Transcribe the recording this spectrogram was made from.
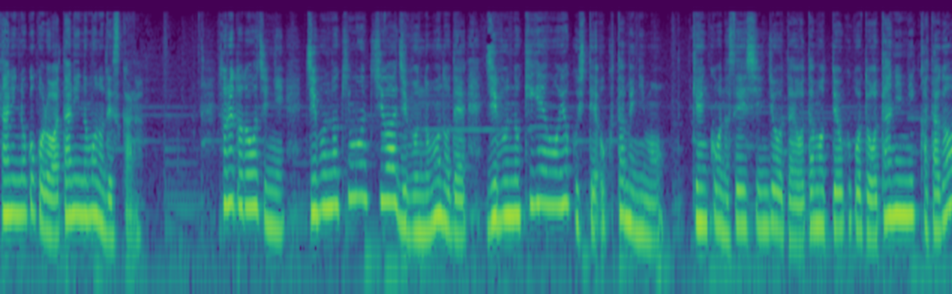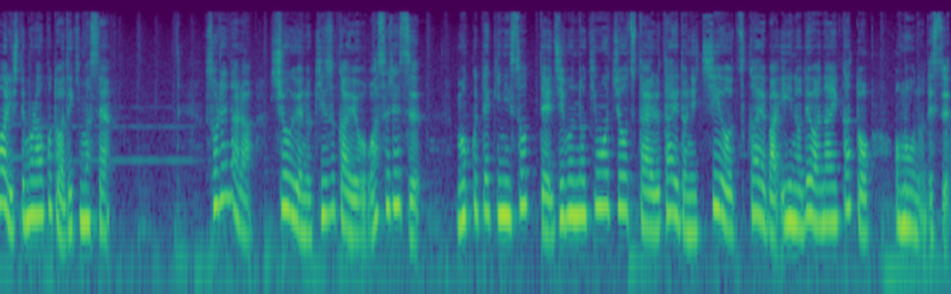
他人の心は他人のものですから。それと同時に自分の気持ちは自分のもので自分の機嫌を良くしておくためにも健康な精神状態を保っておくことを他人に肩代わりしてもらうことはできません。それなら周囲への気遣いを忘れず目的に沿って自分の気持ちを伝える態度に知恵を使えばいいのではないかと思うのです。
